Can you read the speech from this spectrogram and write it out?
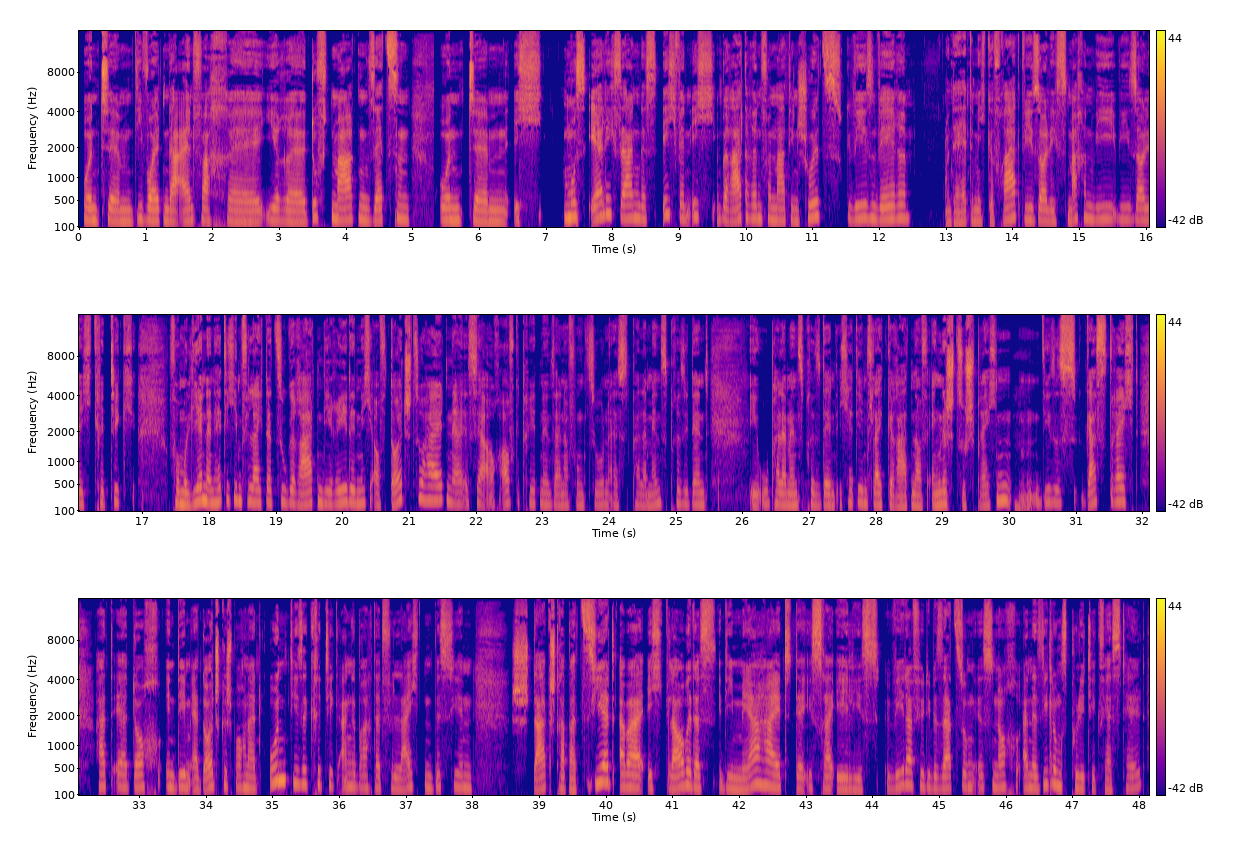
Und ähm, die wollten da einfach äh, ihre Duftmarken setzen. Und ähm, ich muss ehrlich sagen, dass ich, wenn ich Beraterin von Martin Schulz gewesen wäre, und er hätte mich gefragt, wie soll ich's machen, wie, wie soll ich Kritik formulieren, dann hätte ich ihm vielleicht dazu geraten, die Rede nicht auf Deutsch zu halten. Er ist ja auch aufgetreten in seiner Funktion als Parlamentspräsident EU-Parlamentspräsident, ich hätte ihm vielleicht geraten, auf Englisch zu sprechen. Mhm. Dieses Gastrecht hat er doch, indem er Deutsch gesprochen hat und diese Kritik angebracht hat, vielleicht ein bisschen stark strapaziert, aber ich glaube, dass die Mehrheit der Israelis weder für die Besatzung ist noch an der Siedlungspolitik festhält.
